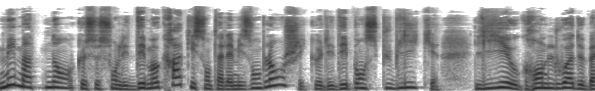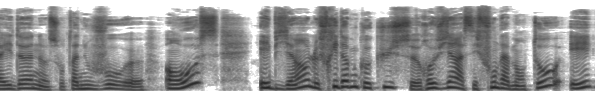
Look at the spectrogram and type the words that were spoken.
Mais maintenant que ce sont les démocrates qui sont à la Maison-Blanche et que les dépenses publiques liées aux grandes lois de Biden sont à nouveau euh, en hausse, eh bien, le Freedom Caucus revient à ses fondamentaux et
